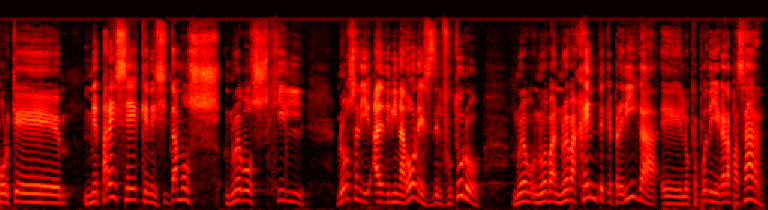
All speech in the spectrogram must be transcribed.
porque me parece que necesitamos nuevos Gil, nuevos adivinadores del futuro, nuevo, nueva, nueva gente que prediga eh, lo que puede llegar a pasar.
